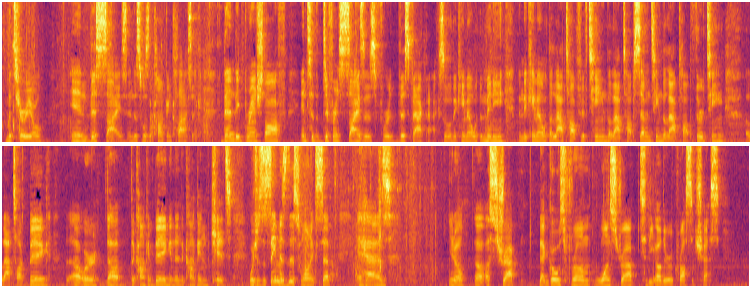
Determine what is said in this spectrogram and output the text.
material in this size and this was the Kanken Classic. Then they branched off into the different sizes for this backpack. So they came out with the mini, then they came out with the laptop 15, the laptop 17, the laptop 13, the laptop big, uh, or uh, the Kanken big, and then the Kanken kids, which is the same as this one, except it has, you know, uh, a strap that goes from one strap to the other across the chest.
